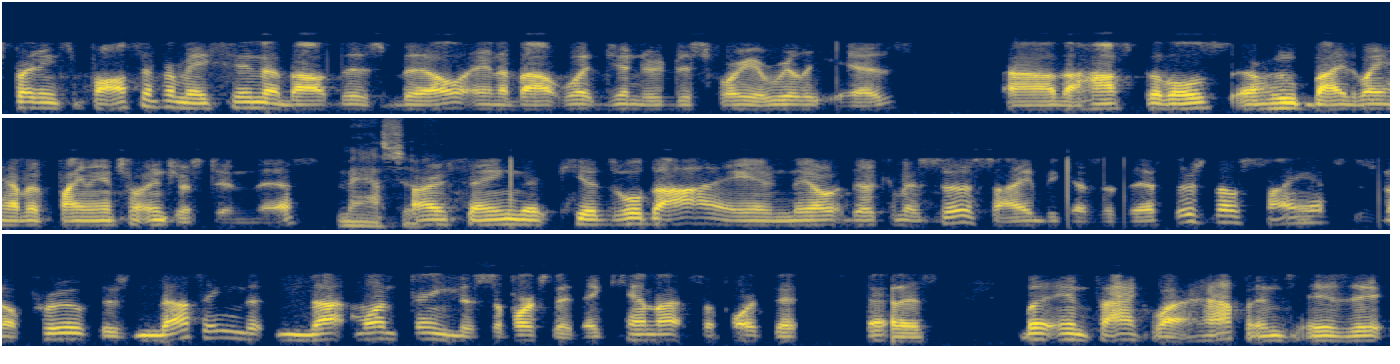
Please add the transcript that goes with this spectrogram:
spreading some false information about this bill and about what gender dysphoria really is. Uh, the hospitals, uh, who, by the way, have a financial interest in this, massive, are saying that kids will die and they'll they'll commit suicide because of this. There's no science. There's no proof. There's nothing that not one thing that supports that. They cannot support that status. But in fact, what happens is that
